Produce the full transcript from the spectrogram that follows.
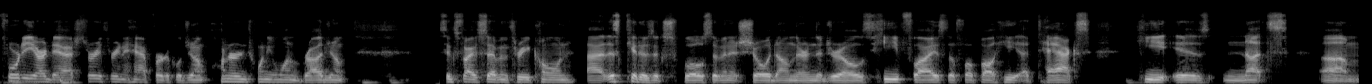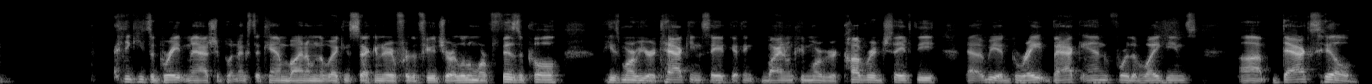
40 yard dash, 33 and a half vertical jump, 121 broad jump six five seven three cone. Uh, this kid is explosive and it showed down there in the drills. He flies the football. He attacks. He is nuts. Um, I think he's a great match to put next to Cam Bynum in the Viking secondary for the future. A little more physical. He's more of your attacking safety. I think Bynum could be more of your coverage safety. That would be a great back end for the Vikings. Uh, Dax Hill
